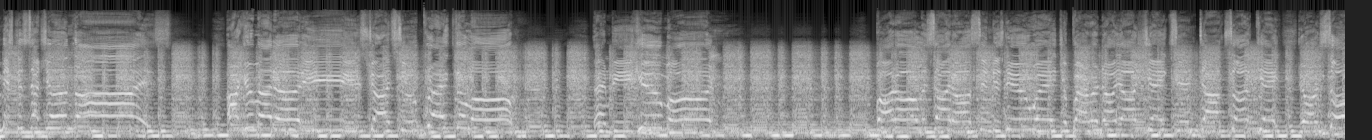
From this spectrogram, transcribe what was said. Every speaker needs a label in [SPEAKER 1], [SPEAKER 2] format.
[SPEAKER 1] misconception lies. Our humanity strives to break the law and be human. But all inside us in this new age, your paranoia shakes, intoxicate your soul.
